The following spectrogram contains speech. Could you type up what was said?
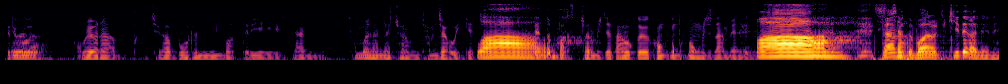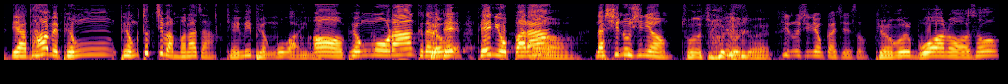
그리고 고혈압. 제가 모르는 것들이 일단 선물 상자처럼 잠자고 있겠죠. 와. 랜덤 박스처럼 이제 나올 거예요. 건강 공무지나면 와. 진짜. 다음에 또뭐 하나 기대가 되네. 야 다음에 병, 병 특집 한번 하자. 괜히 병모가 아니네. 어 병모랑 그다음에 병? 데, 데니 오빠랑 어. 나 신우신염 저는 저저 저. 신우신염까지 해서 병을 모아놓아서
